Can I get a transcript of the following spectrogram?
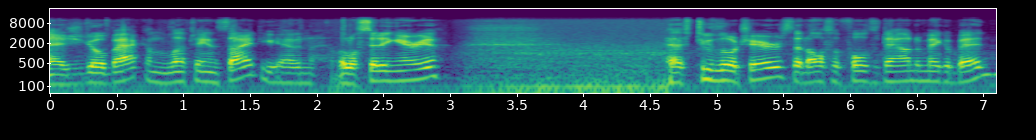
As you go back on the left hand side you have a little sitting area has two little chairs that also folds down to make a bed.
